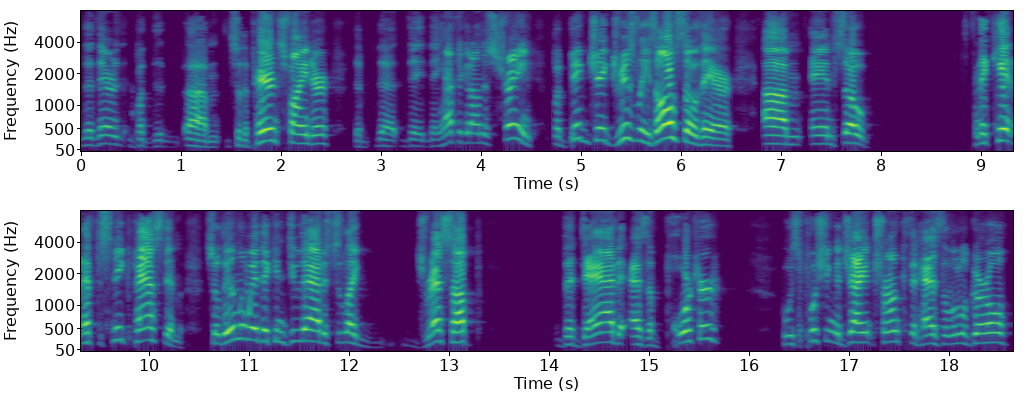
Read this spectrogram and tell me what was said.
the there, but the, um, so the parents find her. The, the, they, they have to get on this train, but Big Jake Grizzly is also there, um, and so they can't have to sneak past him. So the only way they can do that is to like dress up the dad as a porter who's pushing a giant trunk that has the little girl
